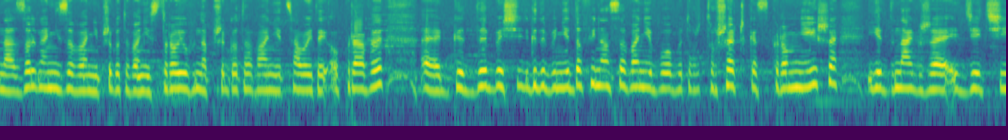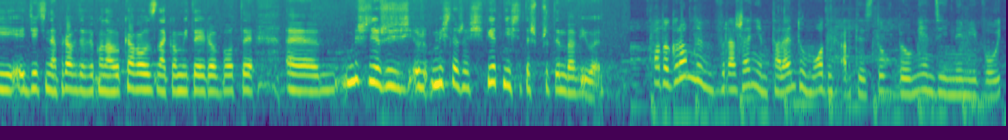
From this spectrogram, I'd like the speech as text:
na zorganizowanie, przygotowanie strojów, na przygotowanie całej tej oprawy. E, Gdyby, gdyby nie dofinansowanie, byłoby to troszeczkę skromniejsze, jednakże dzieci, dzieci naprawdę wykonały kawał znakomitej roboty. E, Myślę, że, myślę, że świetnie się też przy tym bawiły. Pod ogromnym wrażeniem talentu młodych artystów był m.in. wójt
